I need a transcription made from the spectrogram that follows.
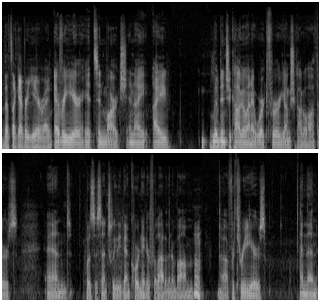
that's like every year, right? every year it's in March, and I I lived in Chicago and I worked for Young Chicago Authors, and was essentially the event coordinator for Louder Than a Bomb uh, for three years, and then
